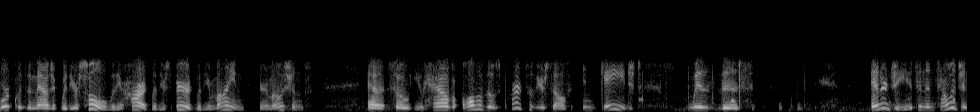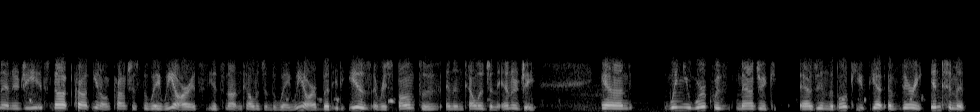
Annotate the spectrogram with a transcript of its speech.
work with the magic with your soul, with your heart, with your spirit, with your mind, your emotions. And so you have all of those parts of yourself engaged with this energy. It's an intelligent energy. It's not you know conscious the way we are. It's it's not intelligent the way we are, but it is a responsive and intelligent energy. And when you work with magic, as in the book, you get a very intimate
